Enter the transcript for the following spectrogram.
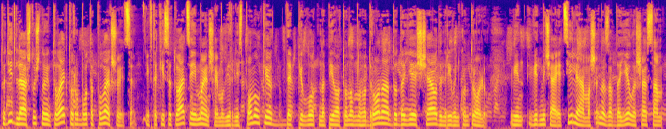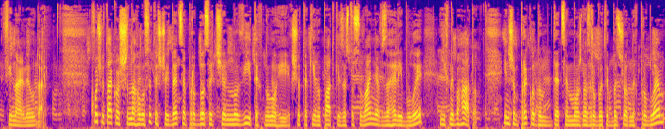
Тоді для штучного інтелекту робота полегшується, і в такій ситуації менша ймовірність помилки, де пілот напівавтономного дрона додає ще один рівень контролю. Він відмічає цілі, а машина завдає лише сам фінальний удар. Хочу також наголосити, що йдеться про досить нові технології. Якщо такі випадки застосування взагалі були, їх небагато. Іншим прикладом, де це можна зробити без жодних проблем,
